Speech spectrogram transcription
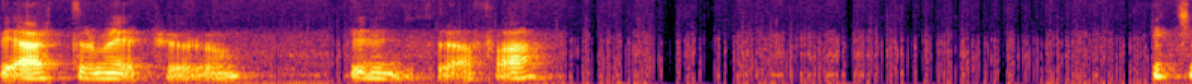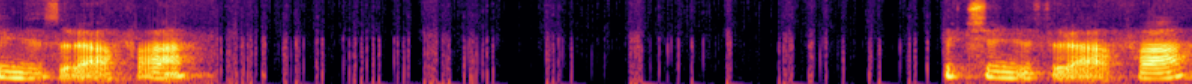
bir arttırma yapıyorum. Birinci zürafa. ikinci zürafa. Üçüncü zürafa.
